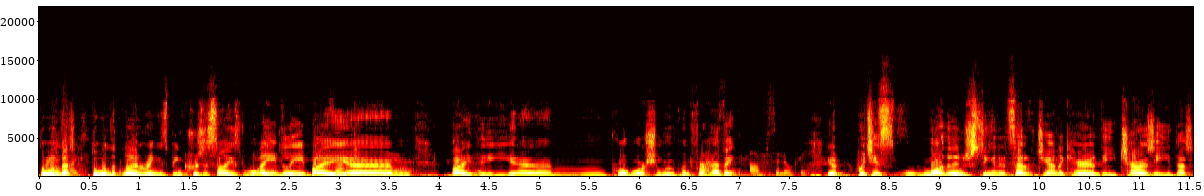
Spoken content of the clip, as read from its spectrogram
The one that night. the one that Nial Ring has been criticised widely by Exactly, um, yeah. by the um, pro-abortion movement for having. Absolutely. You know, which is more than interesting in itself. Gianna Care, the charity that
